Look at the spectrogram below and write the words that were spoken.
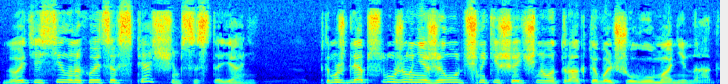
Но эти силы находятся в спящем состоянии, потому что для обслуживания желудочно-кишечного тракта большого ума не надо.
